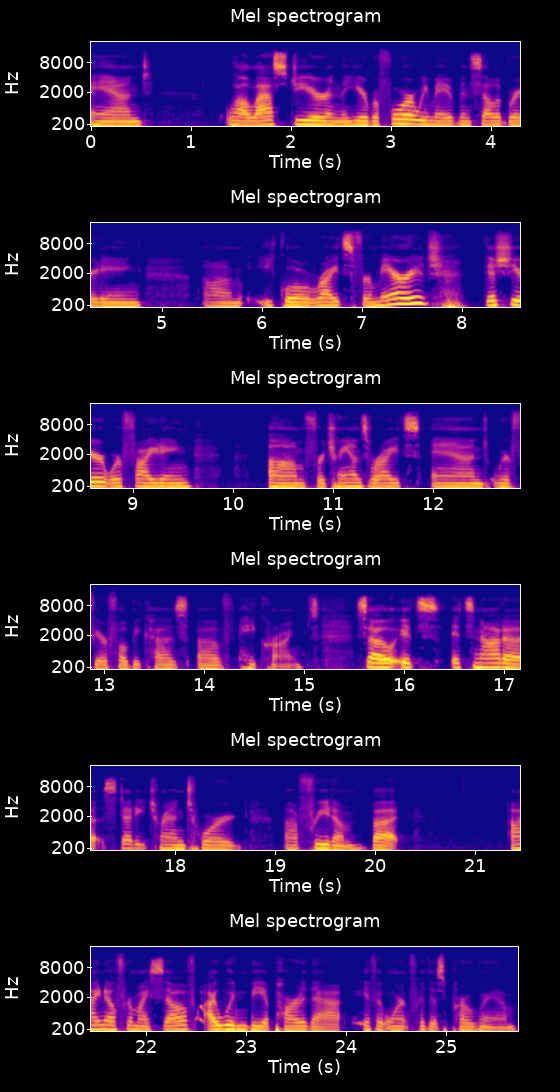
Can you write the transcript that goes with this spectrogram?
and while last year and the year before we may have been celebrating um, equal rights for marriage this year, we're fighting um, for trans rights, and we're fearful because of hate crimes. So it's it's not a steady trend toward uh, freedom, but I know for myself, I wouldn't be a part of that if it weren't for this program.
